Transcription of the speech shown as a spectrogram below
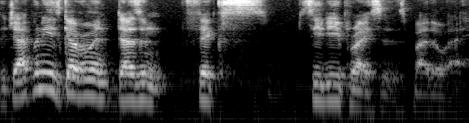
The Japanese government doesn't fix CD prices, by the way.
